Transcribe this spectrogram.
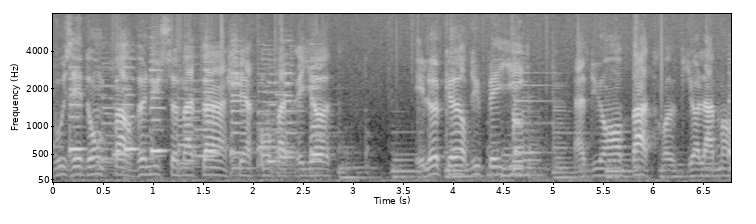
vous est donc parvenue ce matin, chers compatriotes, et le cœur du pays a dû en battre violemment.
